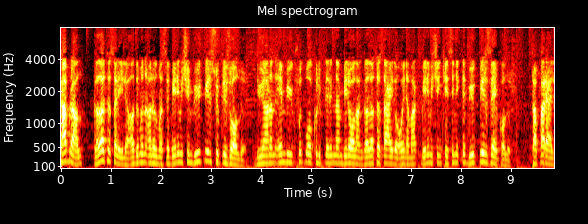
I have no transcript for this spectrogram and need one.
Cabral, Galatasaray ile adımın anılması benim için büyük bir sürpriz oldu. Dünyanın en büyük futbol kulüplerinden biri olan Galatasaray'da oynamak benim için kesinlikle büyük bir zevk olur. Tafarel,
